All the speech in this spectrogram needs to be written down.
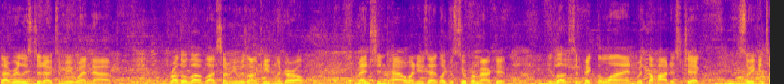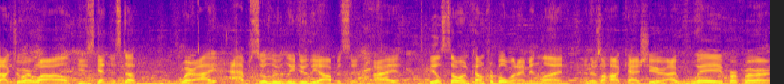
that really stood out to me when uh, Brother Love last time he was on Keith and the Girl mentioned how when he was at like the supermarket, he loves to pick the line with the hottest chick so he can talk to her while he's getting his stuff. Where I absolutely do the opposite. I feel so uncomfortable when I'm in line and there's a hot cashier. I way prefer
